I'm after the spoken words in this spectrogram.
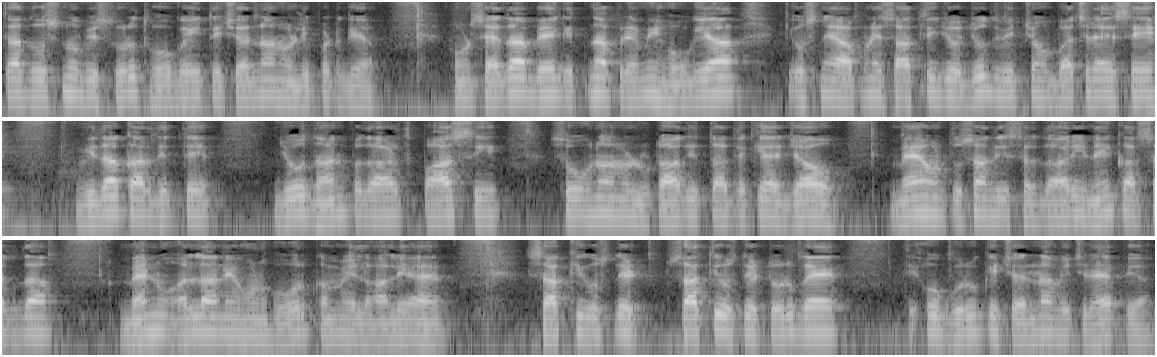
ਤਦ ਉਸ ਨੂੰ ਵੀ ਸੁਰਤ ਹੋ ਗਈ ਤੇ ਚਰਨਾਂ ਨੂੰ ਲਿਪਟ ਗਿਆ। ਹੁਣ ਸੈਦਾ ਬੇਗ ਇਤਨਾ ਪ੍ਰੇਮੀ ਹੋ ਗਿਆ ਕਿ ਉਸਨੇ ਆਪਣੇ ਸਾਥੀ ਜੋ ਜੁੱਧ ਵਿੱਚੋਂ ਬਚ ਰਹੇ ਸੇ, ਵਿਦਾ ਕਰ ਦਿੱਤੇ। ਜੋ ਧਨ ਪਦਾਰਥ ਪਾਸ ਸੀ, ਸੋ ਉਹਨਾਂ ਨੂੰ ਲੁਟਾ ਦਿੱਤਾ ਤੇ ਕਿਹਾ, ਜਾਓ ਮੈਂ ਹੁਣ ਤੁਸਾਂ ਦੀ ਸਰਦਾਰੀ ਨਹੀਂ ਕਰ ਸਕਦਾ। ਮੈਨੂੰ ਅੱਲਾ ਨੇ ਹੁਣ ਹੋਰ ਕੰਮੇ ਲਾ ਲਿਆ ਹੈ। ਸਾਖੀ ਉਸਦੇ, ਸਾਥੀ ਉਸਦੇ ਟੁਰ ਗਏ ਤੇ ਉਹ ਗੁਰੂ ਕੇ ਚਰਨਾਂ ਵਿੱਚ ਰਹਿ ਪਿਆ।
